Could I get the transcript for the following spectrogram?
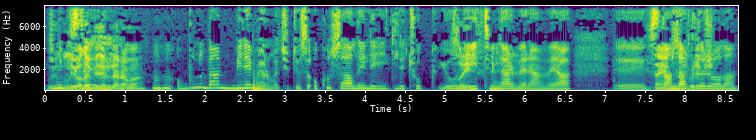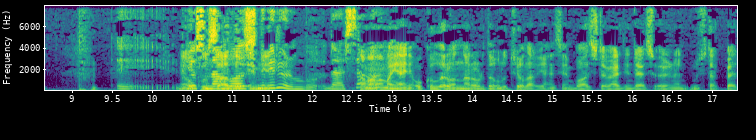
uyguluyor bizde, olabilirler ama hı hı, bunu ben bilemiyorum açıkçası. Okul sağlığı ile ilgili çok yoğun Zayıf eğitimler yani. veren veya e, standartları şey. olan e, biliyorsun okul ben sağlığı, Boğaziçi'nde emniyet- veriyorum bu dersi tamam ama, ama yani okullar onlar orada unutuyorlar yani senin Boğaziçi'de verdiğin dersi öğrenen müstakbel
